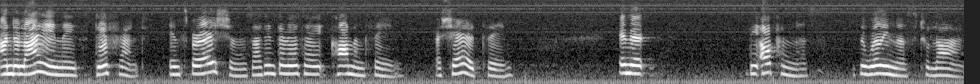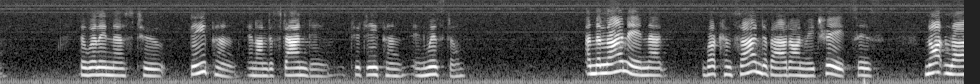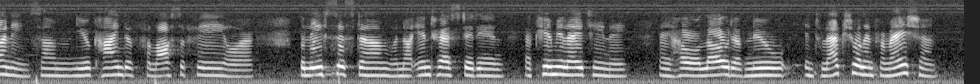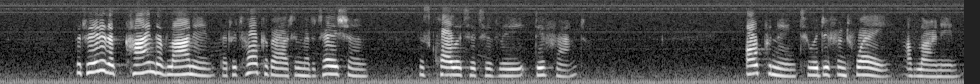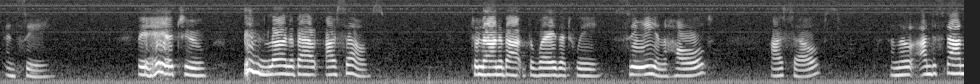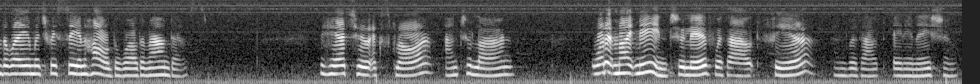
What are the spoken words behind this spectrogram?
Underlying these different inspirations, I think there is a common theme, a shared theme, in that the openness, the willingness to learn, the willingness to deepen in understanding to deepen in wisdom. And the learning that we're concerned about on retreats is not learning some new kind of philosophy or belief system. We're not interested in accumulating a, a whole load of new intellectual information. But really the kind of learning that we talk about in meditation is qualitatively different, opening to a different way of learning and seeing. We're here to learn about ourselves, to learn about the way that we see and hold ourselves, and to understand the way in which we see and hold the world around us. Here to explore and to learn what it might mean to live without fear and without alienation.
